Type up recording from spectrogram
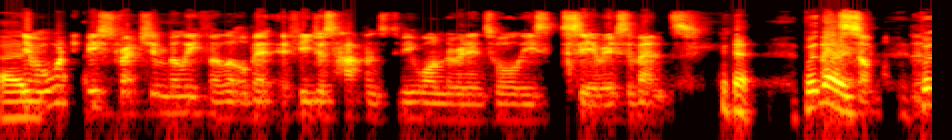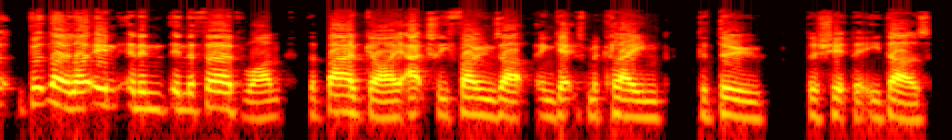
Um, yeah, but wouldn't it be stretching belief a little bit if he just happens to be wandering into all these serious events? but no, But but no, like in, in in the third one, the bad guy actually phones up and gets McClane to do the shit that he does.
